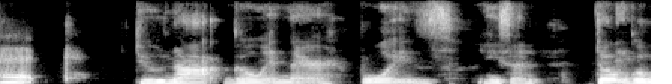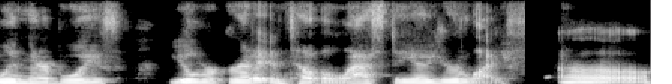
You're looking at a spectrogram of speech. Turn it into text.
like, do not go in there, boys. He said, don't go in there, boys. You'll regret it until the last day of your life. Oh,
